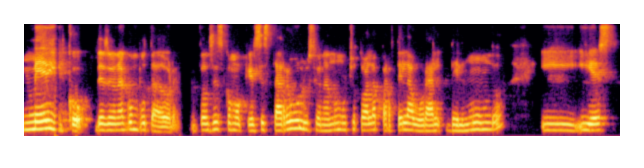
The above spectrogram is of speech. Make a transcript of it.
médico desde una computadora. Entonces, como que se está revolucionando mucho toda la parte laboral del mundo y, es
